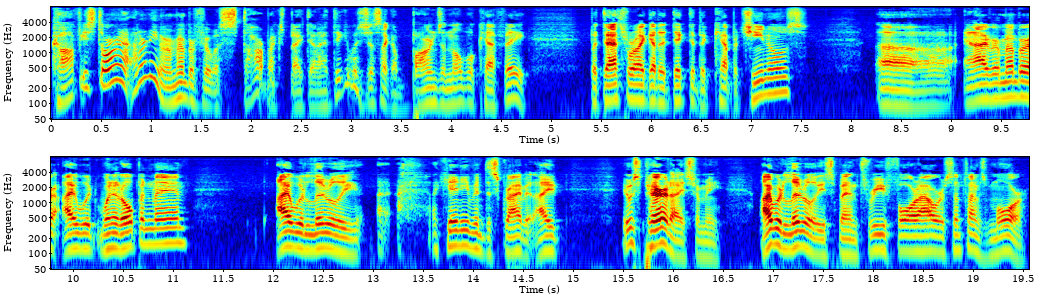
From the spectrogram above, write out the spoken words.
coffee store. I don't even remember if it was Starbucks back then. I think it was just like a Barnes and Noble cafe. But that's where I got addicted to cappuccinos. Uh, and I remember I would when it opened, man. I would literally, I, I can't even describe it. I, it was paradise for me. I would literally spend three, four hours, sometimes more,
